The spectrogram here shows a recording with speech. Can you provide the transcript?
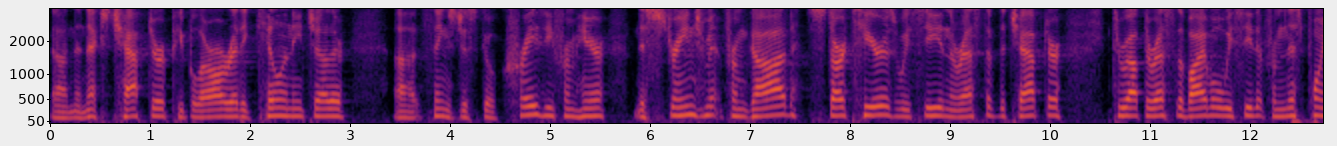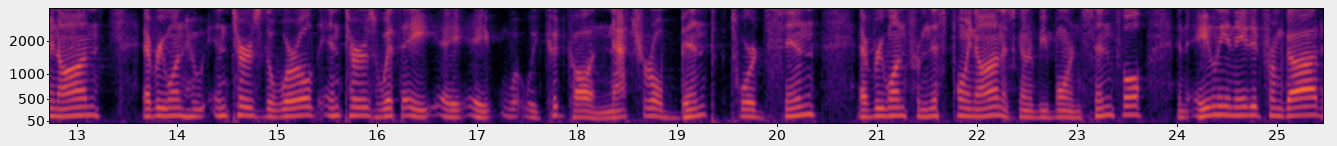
Uh, in the next chapter, people are already killing each other. Uh, things just go crazy from here. Estrangement from God starts here, as we see in the rest of the chapter throughout the rest of the Bible, we see that from this point on, everyone who enters the world enters with a, a, a, what we could call a natural bent towards sin. Everyone from this point on is going to be born sinful and alienated from God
